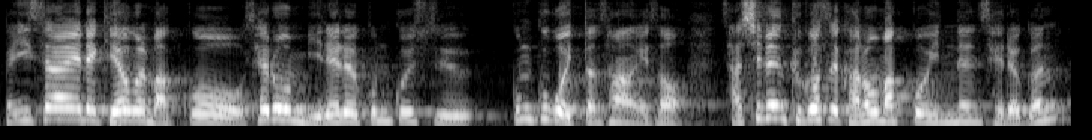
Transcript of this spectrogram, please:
그러니까 이스라엘의 개혁을 막고 새로운 미래를 꿈꿀 수, 꿈꾸고 있던 상황에서 사실은 그것을 가로막고 있는 세력은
